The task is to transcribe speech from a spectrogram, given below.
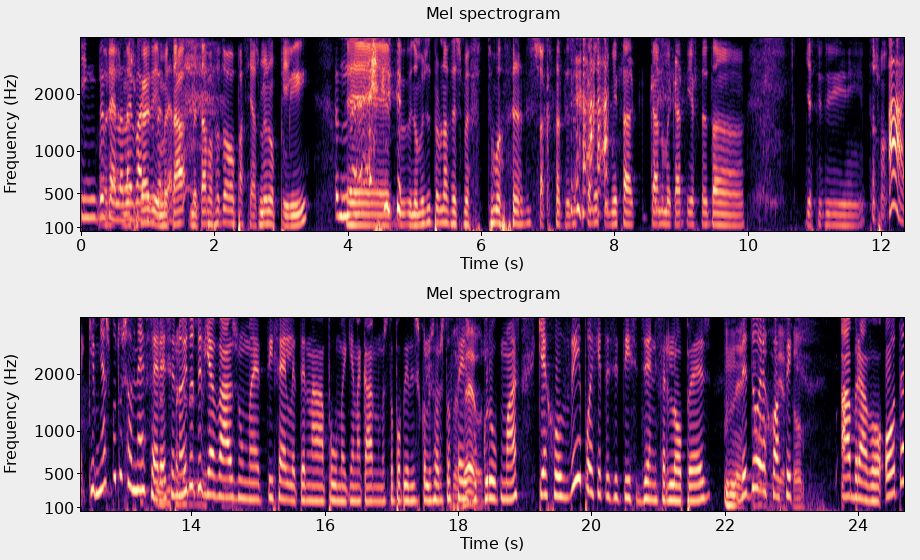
King δεν Ωραία, θέλω να live σου πω action. κάτι, δεν θέλω. μετά, μετά από αυτό το παθιασμένο πλοίο, Ναι. ε, νομίζω ότι πρέπει να δεσμευτούμε απέναντι στους ακροατές ότι κάποια στιγμή θα κάνουμε κάτι για αυτά τα... Για αυτή τη... Τέλος πάντων. Α, και μιας που τους ανέφερες, συλλογή εννοείται ότι παλιών διαβάζουμε τι θέλετε να πούμε και να κάνουμε στο Pop για δύσκολε ώρε στο Βεβαίως. Facebook group μας. Και έχω δει που έχετε ζητήσει Jennifer Lopez. Ναι, δεν το και εγώ έχω δει αφήσει. Αυτό. Α, μπράβο. Όταν,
